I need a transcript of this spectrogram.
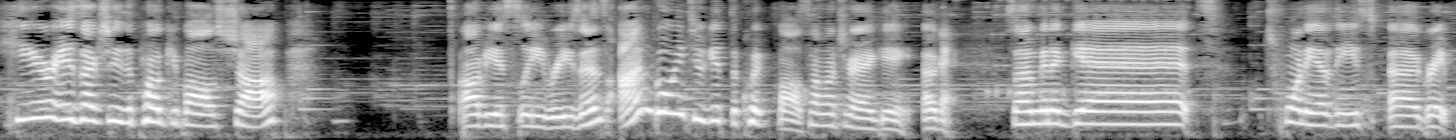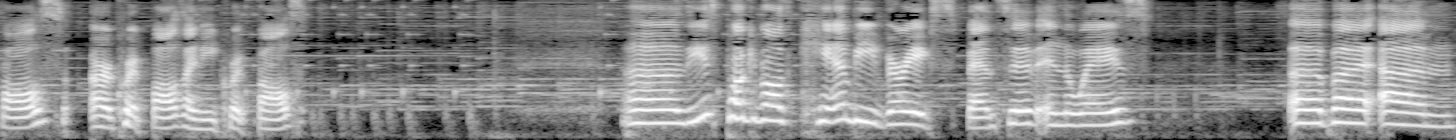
Here is actually the Pokeball shop. Obviously, reasons. I'm going to get the Quick Balls. How much are I getting? Okay. So I'm going to get 20 of these uh, Great Balls. Or Quick Balls. I need Quick Balls. Uh, these Pokeballs can be very expensive in the ways. Uh, but, um,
